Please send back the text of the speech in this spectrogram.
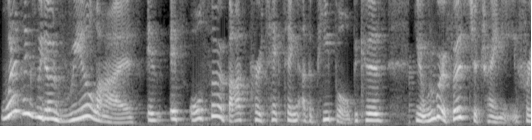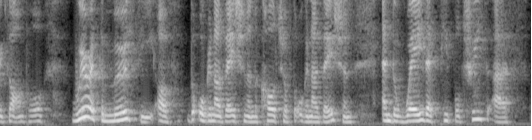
one of the things we don't realize is it's also about protecting other people because, you know, when we're a first year trainee, for example, we're at the mercy of the organization and the culture of the organization and the way that people treat us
